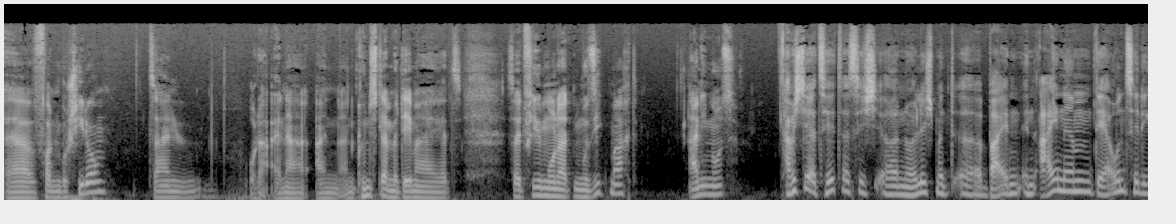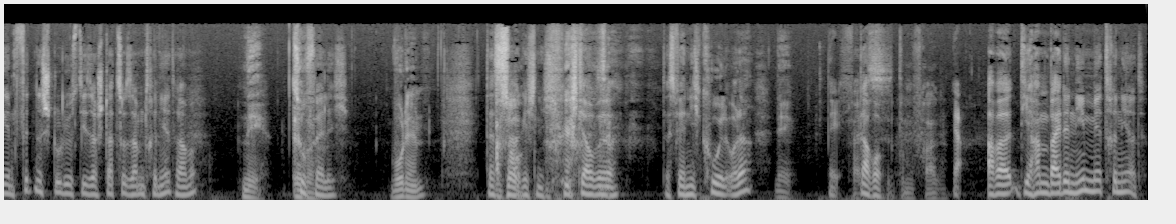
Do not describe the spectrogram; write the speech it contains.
äh, von Bushido. Sein oder einer, ein, ein Künstler, mit dem er jetzt seit vielen Monaten Musik macht. Animus. Habe ich dir erzählt, dass ich äh, neulich mit äh, beiden in einem der unzähligen Fitnessstudios dieser Stadt zusammen trainiert habe? Nee. Irre. Zufällig. Wo denn? Das so. sage ich nicht. Ich glaube, das wäre nicht cool, oder? Nee. Nee, Das darum. ist eine dumme Frage. Ja. Aber die haben beide neben mir trainiert.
